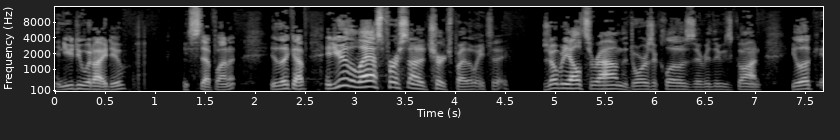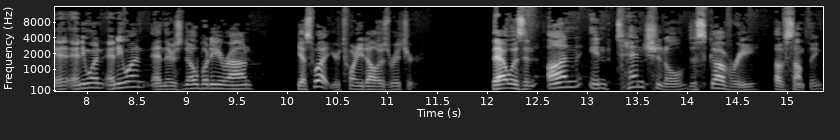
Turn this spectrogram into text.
And you do what I do you step on it, you look up, and you're the last person out of church, by the way, today. There's nobody else around, the doors are closed, everything's gone. You look, anyone, anyone, and there's nobody around, guess what? You're $20 richer. That was an unintentional discovery of something.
